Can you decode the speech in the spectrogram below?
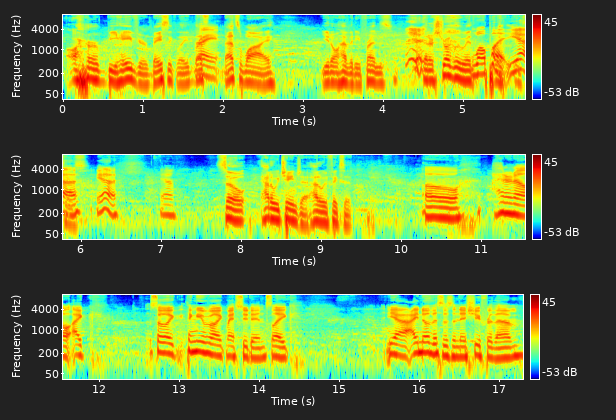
our behavior, basically. That's, Right. That's why you don't have any friends that are struggling with. Well put. with Yeah. things. Yeah. Yeah. So how do we change that? How do we fix it? Oh, I don't know. I so like thinking of like my students, like yeah, I know this is an issue for them.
